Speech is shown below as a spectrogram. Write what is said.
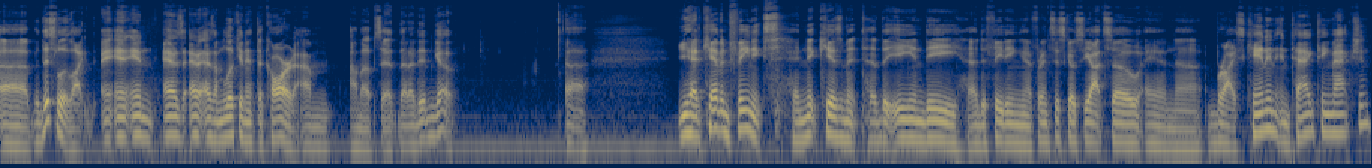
Uh, but this looked like, and, and as as I'm looking at the card, I'm I'm upset that I didn't go. Uh, you had Kevin Phoenix and Nick Kismet of the E and D uh, defeating uh, Francisco Ciatso and uh, Bryce Cannon in tag team action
